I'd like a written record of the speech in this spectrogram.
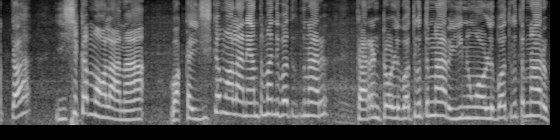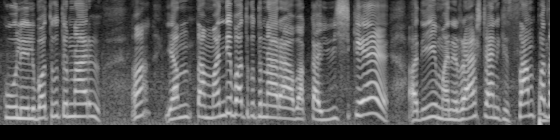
ఒక్క ఇసుక మూలాన ఒక్క ఇసుక మూలాన ఎంతమంది బతుకుతున్నారు? కరెంట్ వాళ్ళు బతుకుతున్నారు ఇనుము వాళ్ళు బతుకుతున్నారు కూలీలు బతుకుతున్నారు. ఎంతమంది బతుకుతున్నారు ఆ ఒక్క ఇసుకే? అది మన రాష్ట్రానికి సంపద.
